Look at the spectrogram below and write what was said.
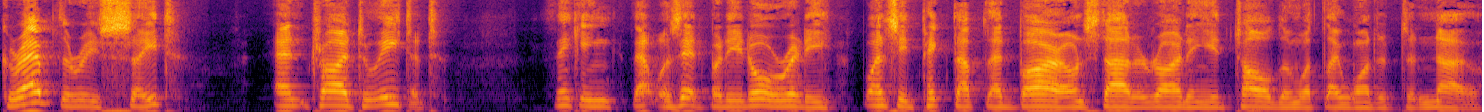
grabbed the receipt and tried to eat it, thinking that was it. But he'd already, once he'd picked up that biro and started writing, he'd told them what they wanted to know.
